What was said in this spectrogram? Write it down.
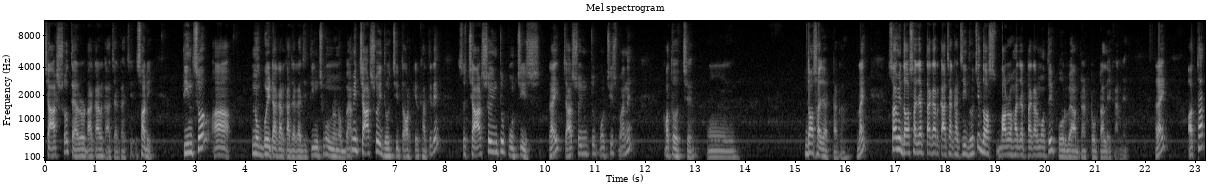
চারশো তেরো টাকার কাছাকাছি সরি তিনশো নব্বই টাকার কাছাকাছি, তিনশো উননব্বই, আমি চারশোই ধরছি তর্কের খাতিরে সো চারশো ইন্টু পঁচিশ রাইট চারশো ইন্টু পঁচিশ মানে কত হচ্ছে? দশ হাজার টাকা রাইট সো আমি দশ হাজার টাকার কাছাকাছি ধরছি, দশ বারো হাজার টাকার মতোই পড়বে আপনার টোটাল এখানে রাইট অর্থাৎ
